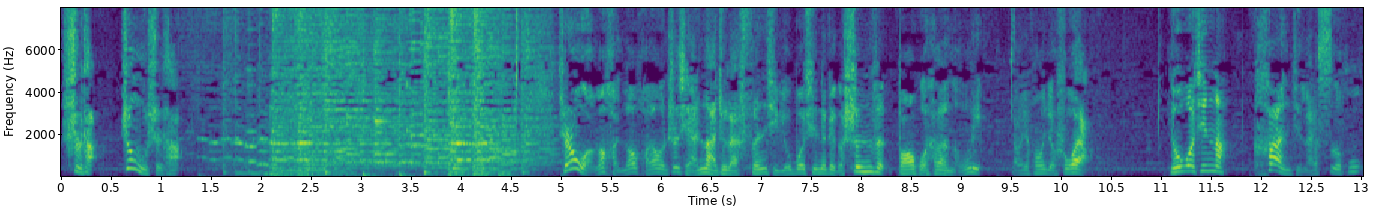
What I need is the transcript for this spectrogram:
是他，正是他。其实我们很多朋友之前呢就在分析刘伯钦的这个身份，包括他的能力。有些朋友就说呀，刘伯钦呢看起来似乎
